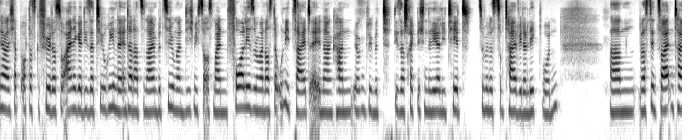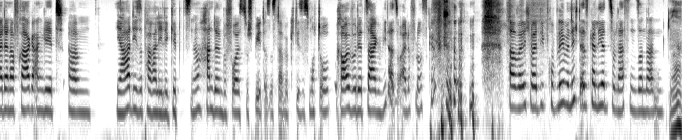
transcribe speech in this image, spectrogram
Ja, ich habe auch das Gefühl, dass so einige dieser Theorien der internationalen Beziehungen, an die ich mich so aus meinen Vorlesungen aus der Uni-Zeit erinnern kann, irgendwie mit dieser schrecklichen Realität zumindest zum Teil widerlegt wurden. Ähm, was den zweiten Teil deiner Frage angeht, ähm, ja, diese Parallele gibt's, ne? Handeln, bevor es zu spät ist, ist da wirklich dieses Motto. Raul würde jetzt sagen, wieder so eine Floskel. Aber ich meine, die Probleme nicht eskalieren zu lassen, sondern ja,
